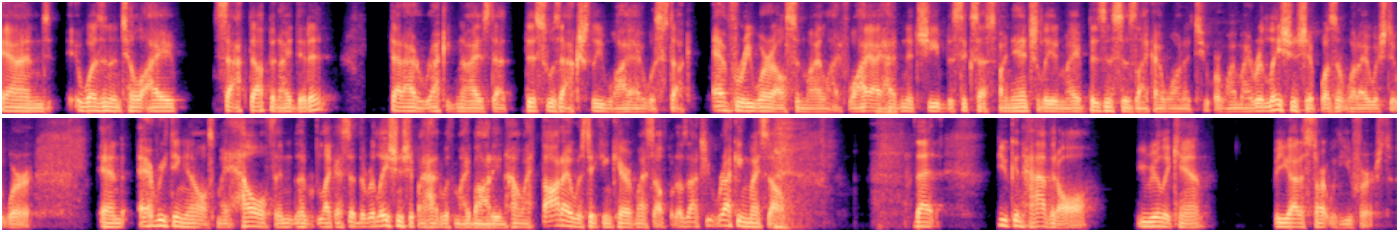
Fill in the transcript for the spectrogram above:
And it wasn't until I sacked up and I did it that I recognized that this was actually why I was stuck everywhere else in my life, why I hadn't achieved the success financially in my businesses like I wanted to, or why my relationship wasn't what I wished it were. And everything else, my health, and the, like I said, the relationship I had with my body and how I thought I was taking care of myself, but I was actually wrecking myself. that you can have it all. You really can. But you got to start with you first.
